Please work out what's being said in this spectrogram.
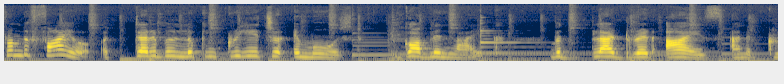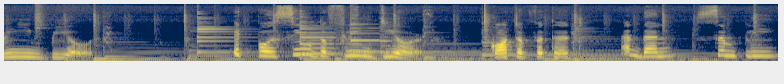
From the fire, a terrible looking creature emerged, goblin like, with blood red eyes and a green beard. It pursued the fleeing deer, caught up with it, and then simply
